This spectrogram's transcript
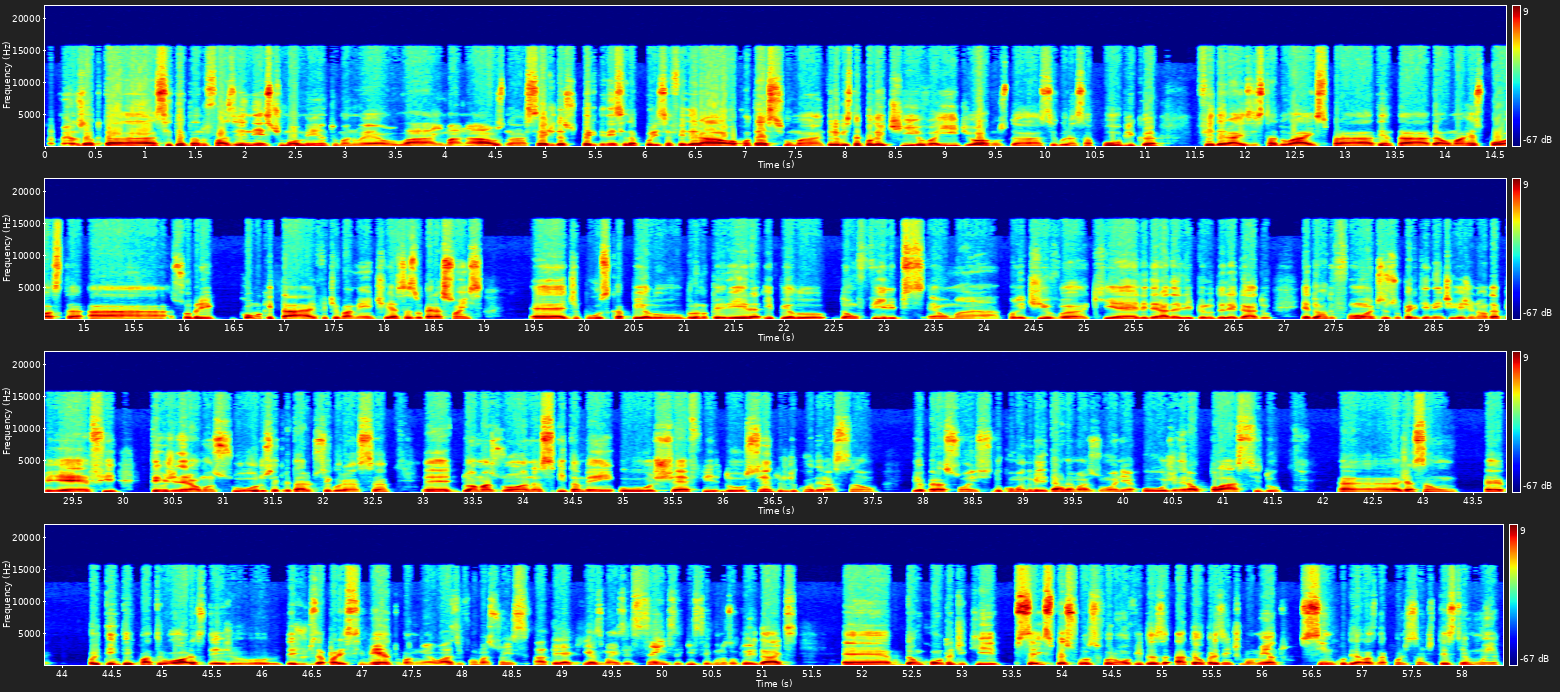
Pelo menos é o que está se tentando fazer neste momento, Manuel. Lá em Manaus, na sede da Superintendência da Polícia Federal, acontece uma entrevista coletiva aí de órgãos da segurança pública, federais e estaduais, para tentar dar uma resposta a, sobre como que está efetivamente essas operações é, de busca pelo Bruno Pereira e pelo Dom Phillips. É uma coletiva que é liderada ali pelo delegado Eduardo Fontes, o superintendente regional da PF, tem o general Mansur, o secretário de Segurança é, do Amazonas, e também o chefe do Centro de Coordenação e Operações do Comando Militar da Amazônia, o general Plácido. Uh, já são é, 84 horas desde o, desde o desaparecimento, Manuel, as informações até aqui, as mais recentes, aqui, segundo as autoridades, é, dão conta de que seis pessoas foram ouvidas até o presente momento, cinco delas na condição de testemunha,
